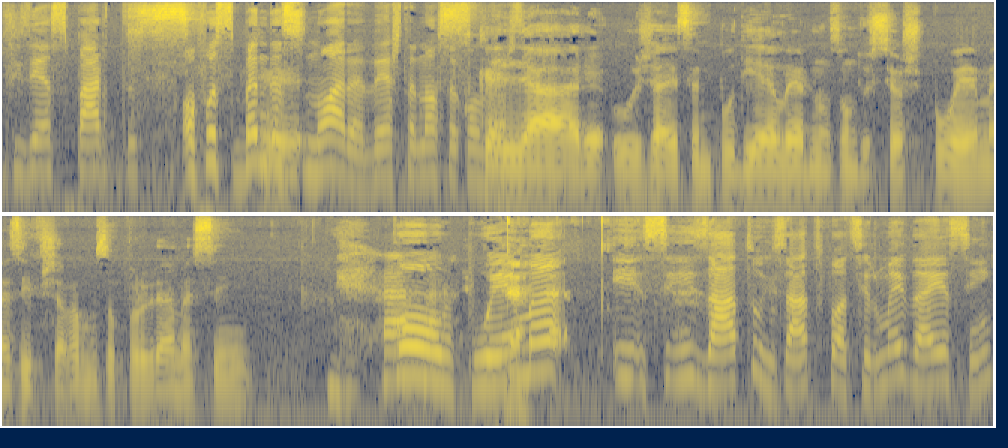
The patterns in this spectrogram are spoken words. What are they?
fizesse parte ou fosse banda sonora desta nossa se conversa. Se calhar o Jason podia ler-nos um dos seus poemas e fechávamos o programa assim. Com o poema, e, sim, exato, exato, pode ser uma ideia, sim.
